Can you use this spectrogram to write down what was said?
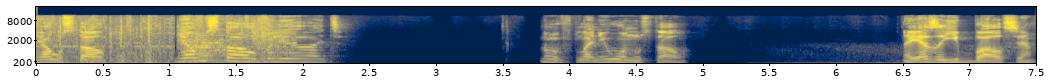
Я устал. Я устал, блядь. Ну, в плане он устал. А я заебался.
